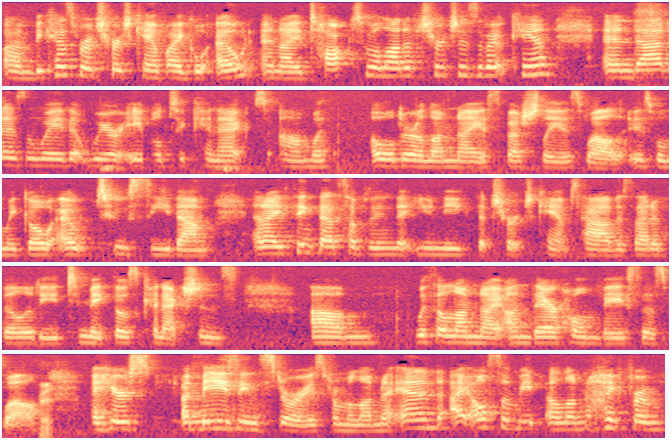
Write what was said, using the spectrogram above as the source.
um, because we're a church camp, I go out and I talk to a lot of churches about camp, and that is a way that we're able to connect um, with older alumni, especially as well, is when we go out to see them. And I think that's something that unique that church camps have is that ability to make those connections um, with alumni on their home base as well. Right. I hear amazing stories from alumni, and I also meet alumni from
